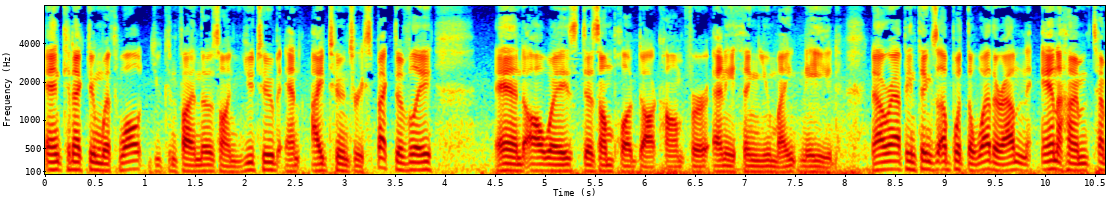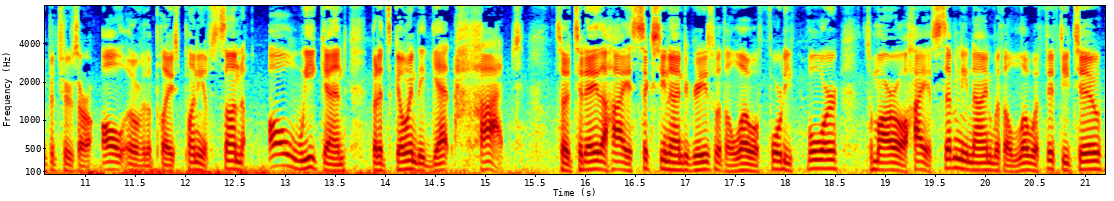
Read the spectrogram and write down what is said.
and Connecting with Walt. You can find those on YouTube and iTunes, respectively. And always, DISUnplugged.com for anything you might need. Now, wrapping things up with the weather out in Anaheim, temperatures are all over the place. Plenty of sun all weekend, but it's going to get hot. So today the high is 69 degrees with a low of 44. Tomorrow a high of 79 with a low of 52.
